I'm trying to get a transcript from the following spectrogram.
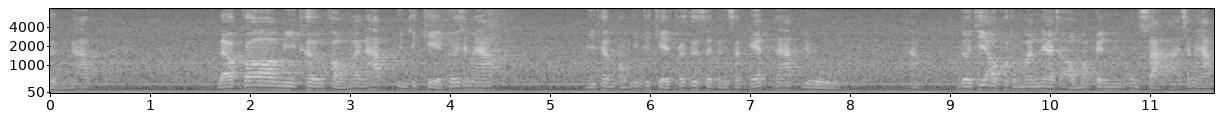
1นะครับ แล้วก็มีเทอมของอะไรนะครับ integrate ด้วยใช่ไหมครับ มีเทอมของ integrate ก็คือเซตหนึ่งเซตนะครับอยู่นะครับโดยที่เอาผลของมันเนี่ยจะออกมาเป็นองศาใช่ไหมครับ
